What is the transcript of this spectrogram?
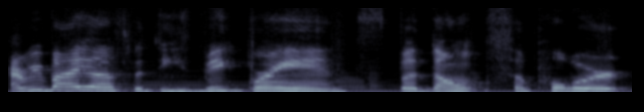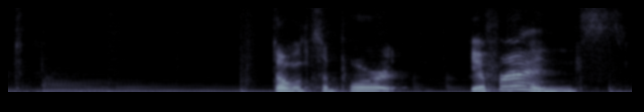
everybody else with these big brands, but don't support don't support your friends.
